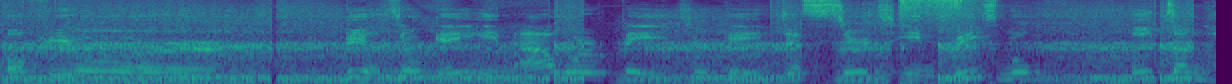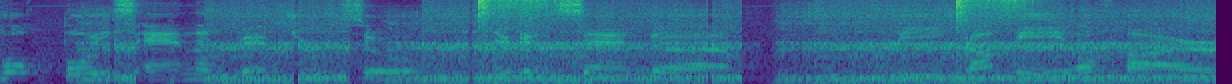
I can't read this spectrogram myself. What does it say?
of your builds, okay, in our page, okay? Just search in Facebook, Ethan Hawke Toys and Adventures. So you can send uh, the copy of our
